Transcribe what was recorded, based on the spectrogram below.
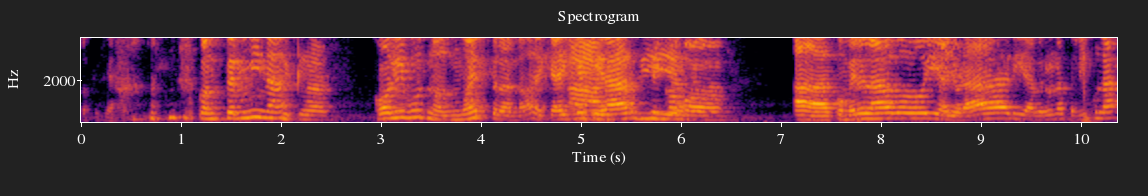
lo que sea. cuando terminas, sí, claro. Hollywood nos muestra, ¿no? De que hay que Ah, tirarse sí, como a comer helado y a llorar y a ver una película.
